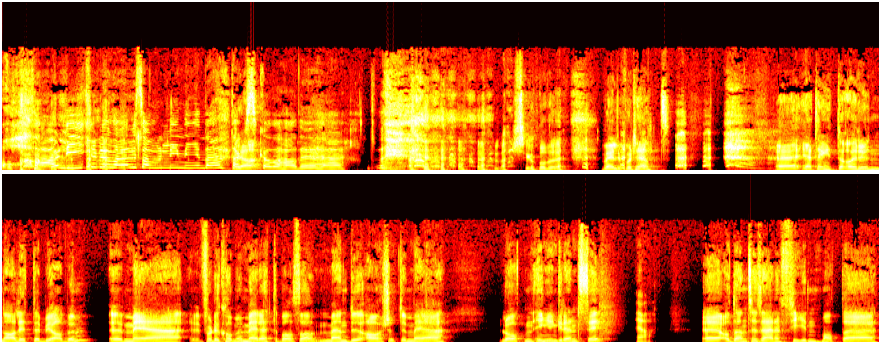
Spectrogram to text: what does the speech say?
Åh, jeg liker den der sammenligningen der! Takk Ja. skal du ha. du. Vær så god, du. Veldig fortjent. Eh, Jeg tenkte å runde av litt debutalbum, eh, med, for det kommer mer etterpå også, men du avslutter med låten 'Ingen grenser'. Ja. Eh, Og den syns jeg er en fin på en måte,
